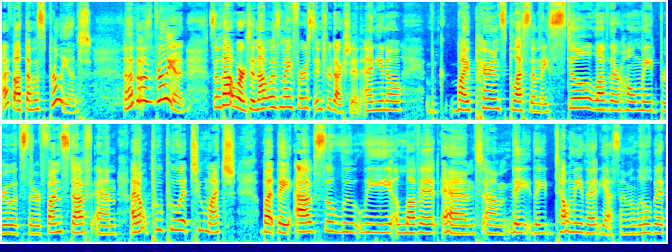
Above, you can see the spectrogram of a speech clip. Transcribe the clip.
I thought that was brilliant. I thought that was brilliant. So that worked, and that was my first introduction. And you know, my parents, bless them, they still love their homemade brew. It's their fun stuff, and I don't poo poo it too much, but they absolutely love it. And um, they, they tell me that, yes, I'm a little bit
